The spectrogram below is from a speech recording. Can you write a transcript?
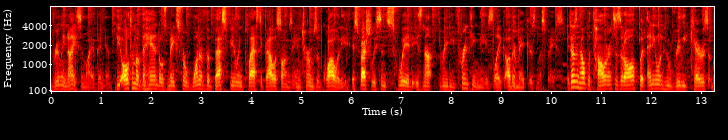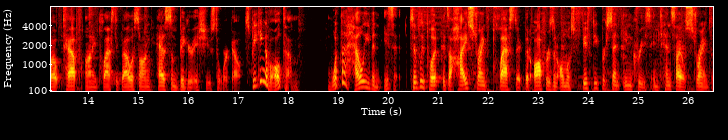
really nice in my opinion. The Ultem of the handles makes for one of the best feeling plastic balisongs in terms of quality, especially since Squid is not 3D printing these like other makers in the space. It doesn't help with tolerances at all, but anyone who really cares about tap on a plastic balisong has some bigger issues to work out. Speaking of Ultem, what the hell even is it? Simply put, it's a high strength plastic that offers an almost 50% increase in tensile strength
